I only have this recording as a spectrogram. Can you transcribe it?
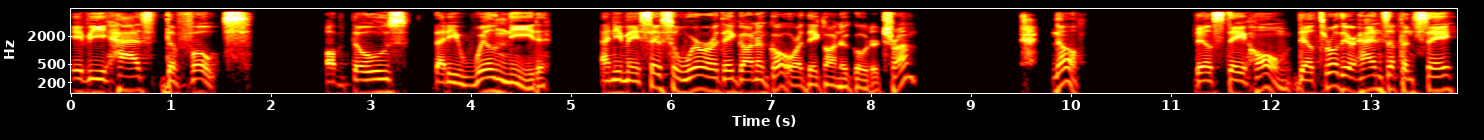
if he has the votes of those that he will need, and you may say, so where are they going to go? Are they going to go to Trump? No, they'll stay home. They'll throw their hands up and say,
